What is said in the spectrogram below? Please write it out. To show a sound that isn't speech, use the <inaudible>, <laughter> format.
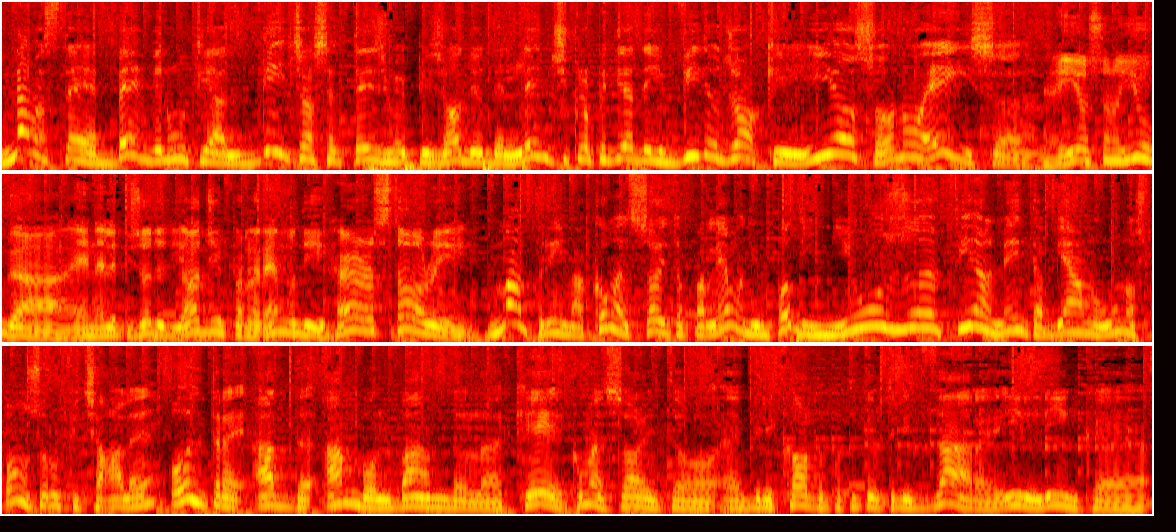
Namaste, benvenuti al diciassettesimo episodio dell'Enciclopedia dei Videogiochi. Io sono Ace. E io sono Yuga e nell'episodio di oggi parleremo di Her Story. Ma prima, come al solito, parliamo di un po' di news. Finalmente abbiamo uno sponsor ufficiale, oltre ad Humble Bundle che come al solito eh, vi ricordo potete utilizzare il link eh,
